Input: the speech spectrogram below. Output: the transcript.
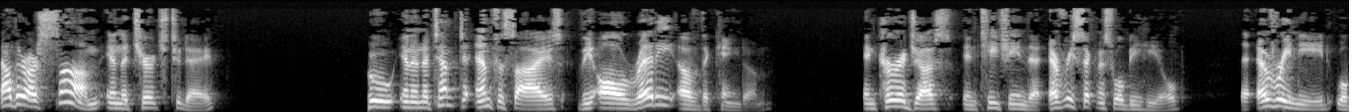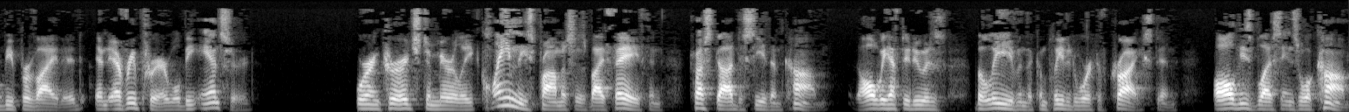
Now there are some in the church today who, in an attempt to emphasize the already of the kingdom, encourage us in teaching that every sickness will be healed, that every need will be provided, and every prayer will be answered. We're encouraged to merely claim these promises by faith and trust God to see them come. All we have to do is believe in the completed work of Christ, and all these blessings will come.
